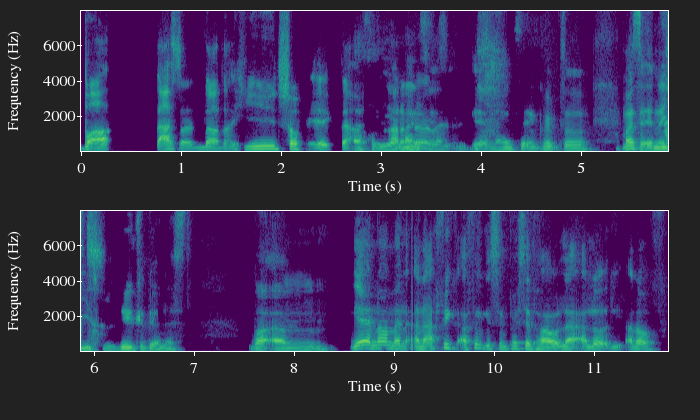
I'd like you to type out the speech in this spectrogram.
But that's another huge topic that a, yeah, I don't know. Yeah, mindset in crypto. Mindset in YouTube do to be honest. But um yeah, no man, and I think I think it's impressive how like a lot of a lot of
